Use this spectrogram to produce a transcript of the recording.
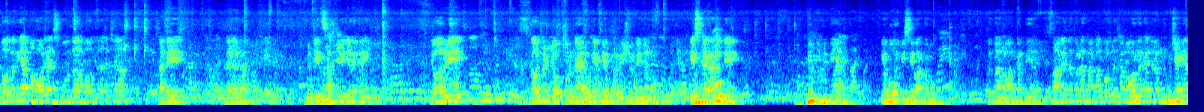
ਬਹੁਤ ਵਧੀਆ ਮਾਹੌਲ ਹੈ ਸਕੂਲ ਦਾ, ਬਹੁਤ ਅੱਛਾ। ਸਾਡੇ ਮਨਜੀਤ ਸਾਹਿਬ ਜੀ ਜਿਹੜੇ ਨੇ, ਜੋ ਆਲਰੇਡੀ ਗਵਰਨਮੈਂਟ ਜੌਬ ਤੋਂ ਰਿਟਾਇਰ ਹੋ ਕੇ ਫਿਰ ਪਰਮੇਸ਼ਵਰ ਨੇ ਨੂੰ ਇਸ ਜਗ੍ਹਾ ਦੇ ਉੱਤੇ ਡਿਊਟੀ ਦਿੱਤੀ ਹੈ ਕਿ ਹੋਰ ਵੀ ਸੇਵਾ ਕਰੋ। ਧੰਨਵਾਦ ਕਰਦੇ ਹਾਂ ਸਾਰੇ ਦਾ ਤੁਹਾਡਾ ਧੰਨਵਾਦ। ਬਹੁਤ ਅੱਛਾ ਮਾਹੌਲ ਲੱਗਾ ਜਿਹੜਾ ਮੈਨੂੰ ਪੁੱਛਿਆ ਗਿਆ।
